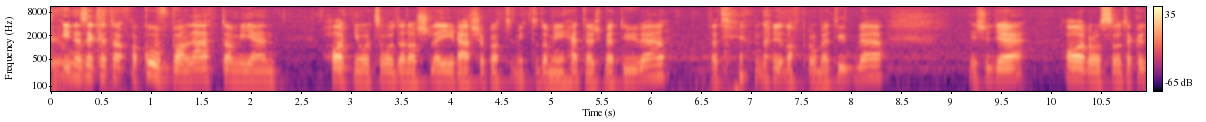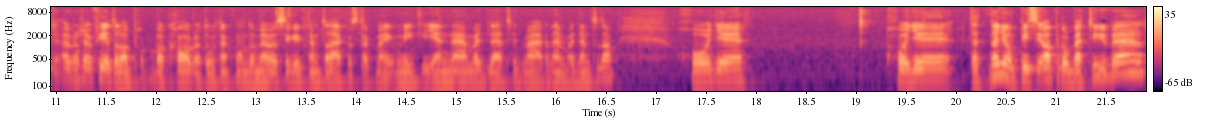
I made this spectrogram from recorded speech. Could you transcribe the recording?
Én volt. ezeket a, a KOV-ban láttam ilyen 6-8 oldalas leírásokat, mit tudom én, hetes betűvel, tehát nagyon apró betűvel, és ugye arról szóltak, hogy most a fiatalabbak hallgatóknak mondom, mert valószínűleg ők nem találkoztak meg még ilyennel, vagy lehet, hogy már nem, vagy nem tudom, hogy hogy tehát nagyon pici apró betűvel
